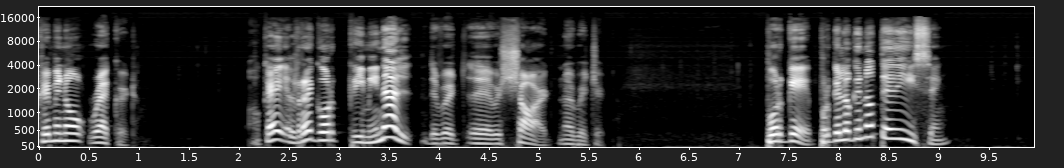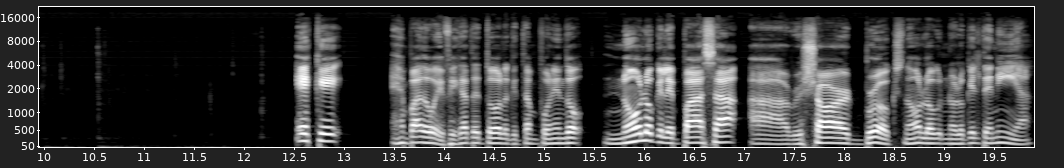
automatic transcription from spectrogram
Criminal record. ¿Ok? El récord criminal de Richard, no Richard. ¿Por qué? Porque lo que no te dicen es que, by the way, fíjate todo lo que están poniendo, no lo que le pasa a Richard Brooks, no lo, no lo que él tenía,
